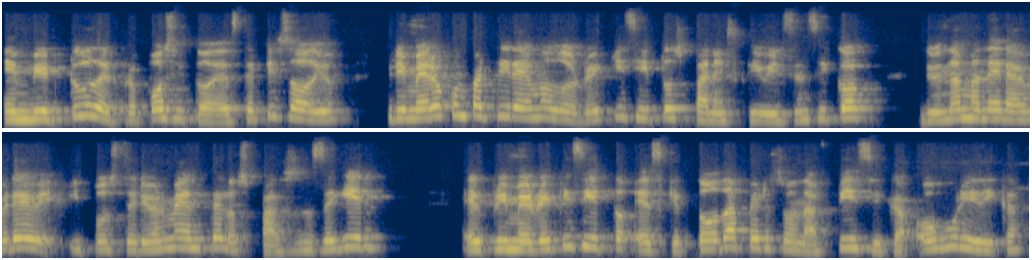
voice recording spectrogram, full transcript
En virtud del propósito de este episodio, primero compartiremos los requisitos para inscribirse en SICOP de una manera breve y posteriormente los pasos a seguir. El primer requisito es que toda persona física o jurídica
